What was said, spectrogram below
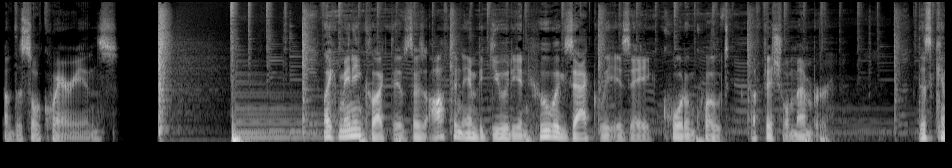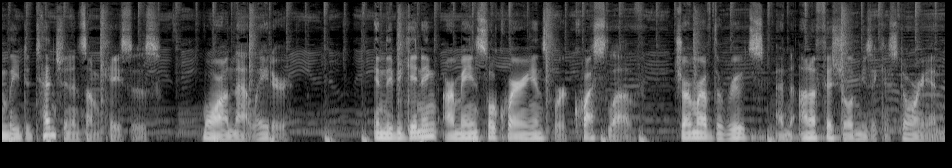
of the Soulquarians. Like many collectives, there's often ambiguity in who exactly is a quote unquote official member. This can lead to tension in some cases. More on that later. In the beginning, our main Soulquarians were Questlove, drummer of The Roots and unofficial music historian.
